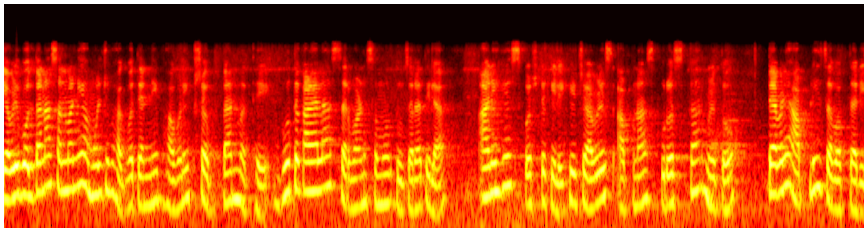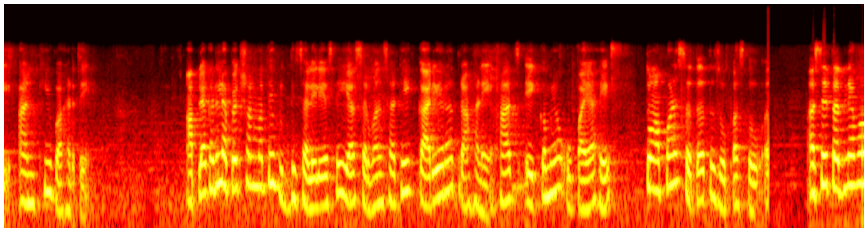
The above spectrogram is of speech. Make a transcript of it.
यावेळी बोलताना सन्माननीय अमोलजी भागवत यांनी भावनिक शब्दांमध्ये भूतकाळाला सर्वांसमोर दुजरा दिला आणि हे स्पष्ट केले की ज्यावेळेस आपणास पुरस्कार मिळतो त्यावेळी आपली जबाबदारी आणखी वाढते. आपल्याकडील अपेक्षांमध्ये वृद्धी झालेली असते. या सर्वांसाठी कार्यरत राहणे हाच एकमेव उपाय आहे. तो आपण सतत जोपासतो. असे तज्ज्ञ व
